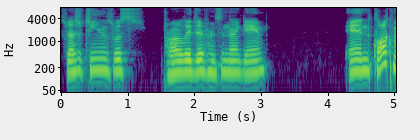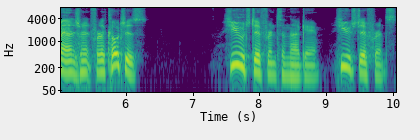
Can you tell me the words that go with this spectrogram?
Special teams was probably the difference in that game. And clock management for the coaches. Huge difference in that game. Huge difference.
